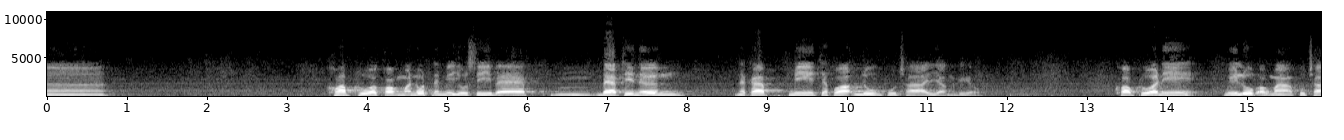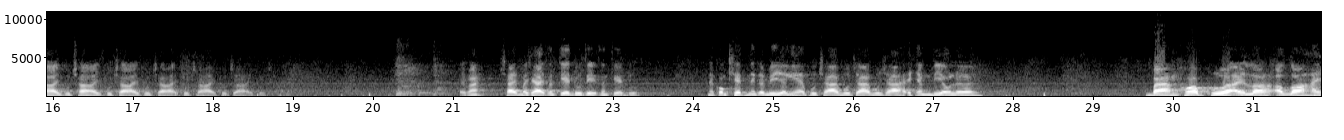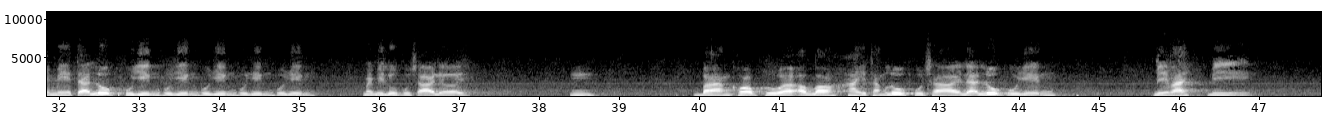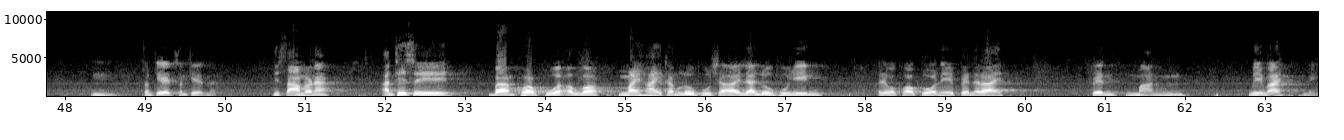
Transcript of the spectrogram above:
ครอบครัวของมนุษย์เนี่ยมีอยู่สี่แบบแบบที่หนึ่งนะครับ มีเฉพาะลูกผู้ชายอย่างเดียว ครอบครัวนี้มีลูกออกมาผู้ชาย ผู้ชาย ผู้ชาย ผู้ชาย ผู้ชาย ผู้ชายผู้ชายห็นไหมใช่ไม่ใช่สังเกตดูสิสังเกตดูในกองเคสเนี่ยก็มีอย่างเงี้ยผู้ชายผู้ชายผู้ชายอย่างเดียวเลย บางครอบครัวไอ้ละอัลลอฮ์ให้มีแต่ลูกผู้หญิง ผู้หญิง ผู้หญิง ผู้หญิง ผู้หญิง ไม่มีลูกผู้ชายเลย อืมบางครอบครัวอัลลอฮ์ให้ทั้งลูกผู้ชาย และลูกผู้หญิง มีไหมมี อืม สังเกตสังเกตนะนี่สามแล้วนะ อันที่สี่บางครอบครัวอัลลอฮ์ไม่ให้ทั้งลูกผู้ชาย และลูกผู้หญิง เรียกว่าครอบครัวนี้เป็นอะไร เป็นหมัน มีไหมมี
